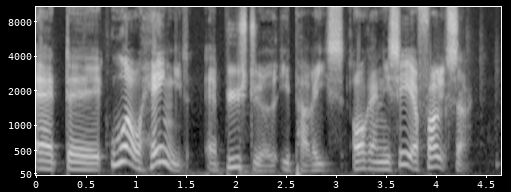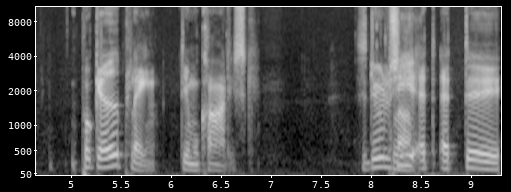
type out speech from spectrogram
at øh, uafhængigt af bystyret i Paris, organiserer folk sig på gadeplan demokratisk. Så det vil Klart. sige, at, at øh,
